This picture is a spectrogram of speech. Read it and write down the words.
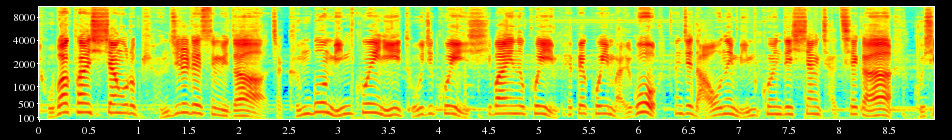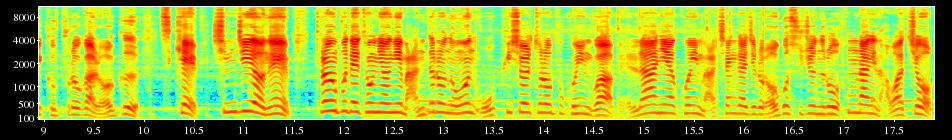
도박판 시장으로 변질을 했습니다. 자, 근본 밈코인이 도지코인, 시바이누 코인, 페페 코인 말고 현재 나오는 밈코인들 시장 자체가 99%가 러그, 스캡, 심지어는 트럼프 대통령이 만들어 놓은 오피셜 트럼프 코인과 멜라니아 코인 마찬가지로 러그 수준으로 폭락이 나왔죠.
